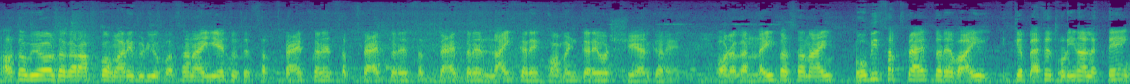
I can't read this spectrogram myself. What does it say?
हाँ तो व्यूअर्स अगर आपको हमारी वीडियो पसंद आई है तो इसे सब्सक्राइब करें सब्सक्राइब करें सब्सक्राइब करें लाइक करें कमेंट करें और शेयर करें। और अगर नहीं पसंद आई तो भी सब्सक्राइब करें। भाई, इसके पैसे थोड़ी ना लगते हैं।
